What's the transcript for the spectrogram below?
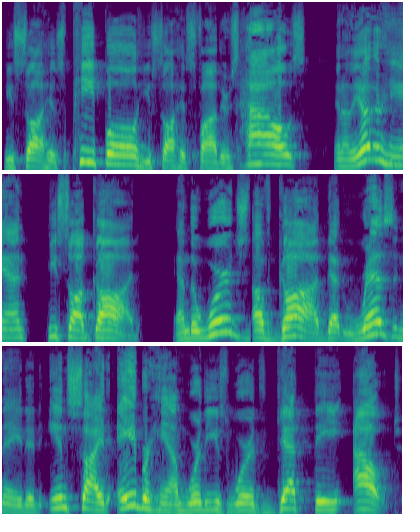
he saw his people, he saw his father's house, and on the other hand, he saw God. And the words of God that resonated inside Abraham were these words, get thee out.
